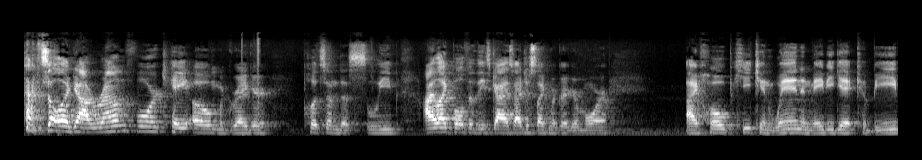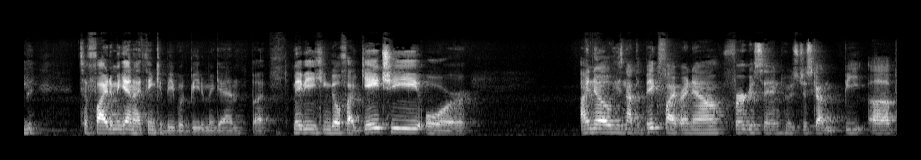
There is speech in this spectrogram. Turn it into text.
That's all I got. Round four, KO, McGregor puts him to sleep. I like both of these guys. I just like McGregor more. I hope he can win and maybe get Khabib to fight him again. I think Khabib would beat him again, but maybe he can go fight Gaethje or I know he's not the big fight right now, Ferguson, who's just gotten beat up,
